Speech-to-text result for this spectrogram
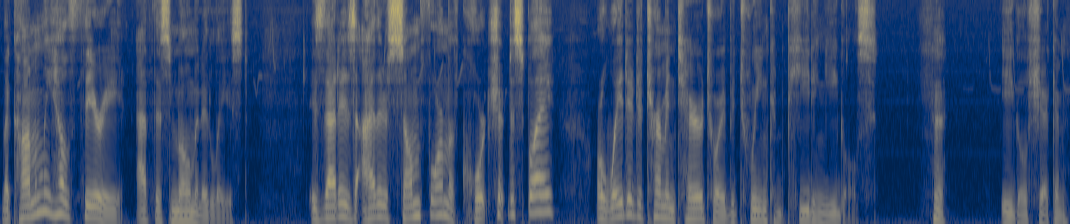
The commonly held theory, at this moment at least, is that it is either some form of courtship display or way to determine territory between competing eagles. Eagle chicken.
